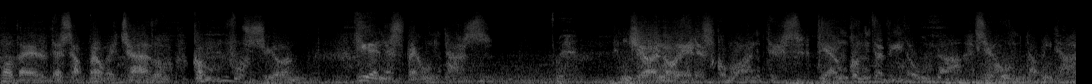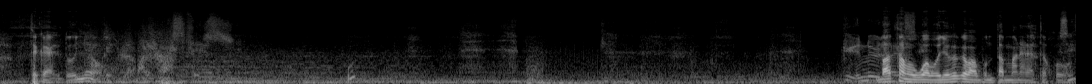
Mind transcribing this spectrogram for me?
Poder desaprovechado, confusión. ¿Tienes preguntas? Ya no eres como antes. Te han concebido una segunda vida. ¿Te cae el dueño o qué? La malgastes. Va a estar muy guapo. Yo creo que va a apuntar manera este juego. ¿Sí?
